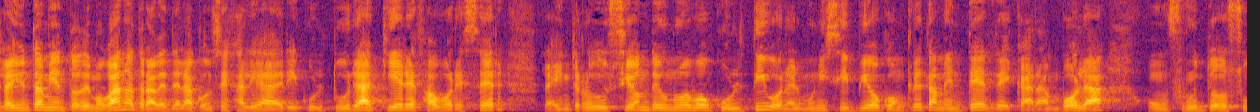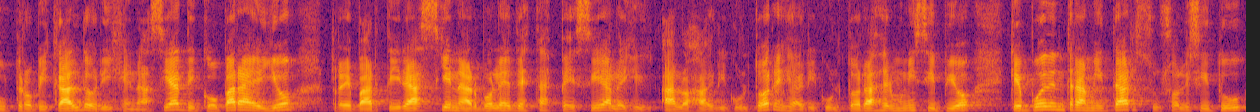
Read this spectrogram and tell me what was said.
El Ayuntamiento de Mogán, a través de la Concejalía de Agricultura, quiere favorecer la introducción de un nuevo cultivo en el municipio, concretamente de carambola, un fruto subtropical de origen asiático. Para ello, repartirá 100 árboles de esta especie a los agricultores y agricultoras del municipio que pueden tramitar su solicitud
